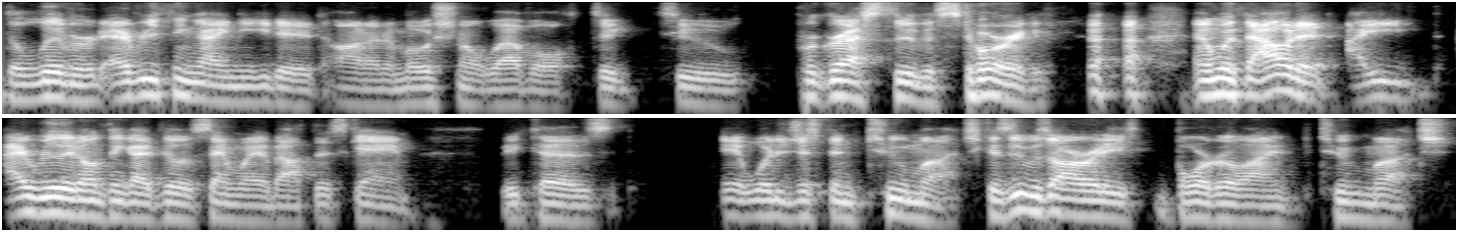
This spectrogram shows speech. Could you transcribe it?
delivered everything I needed on an emotional level to to progress through the story. and without it, I I really don't think I'd feel the same way about this game because it would have just been too much because it was already borderline too much.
